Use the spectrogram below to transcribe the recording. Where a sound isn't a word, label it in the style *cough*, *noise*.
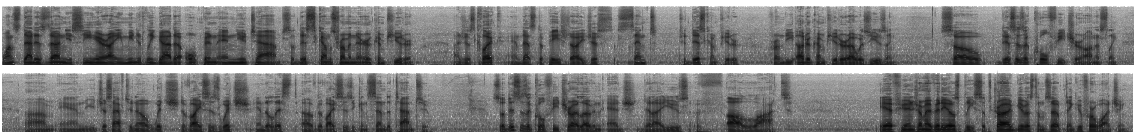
Once that is done, you see here I immediately got an open and new tab. So this comes from another computer. I just click and that's the page that I just sent to this computer from the other computer I was using. So this is a cool feature, honestly. Um, and you just have to know which device is which in the list of devices you can send the tab to. So this is a cool feature I love in Edge that I use a lot. If you enjoy my videos, please subscribe, give us thumbs up. Thank you for watching.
